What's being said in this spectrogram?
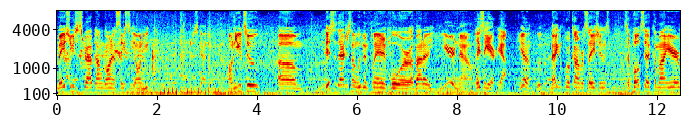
make sure you subscribe to I'm Going at 60 on you. Just got on YouTube. Um, this is actually something we've been planning for about a year now. At least a year, yeah. Yeah, with back and forth conversations. Supposed to come out here.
